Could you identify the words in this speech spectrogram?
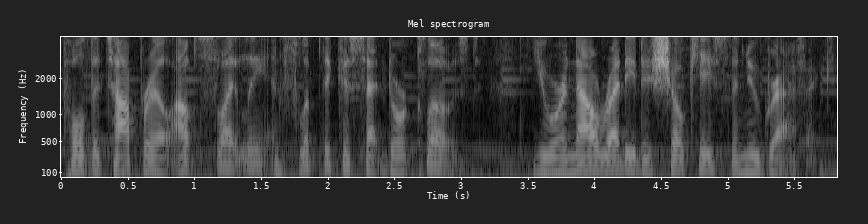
Pull the top rail out slightly and flip the cassette door closed. You are now ready to showcase the new graphic.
